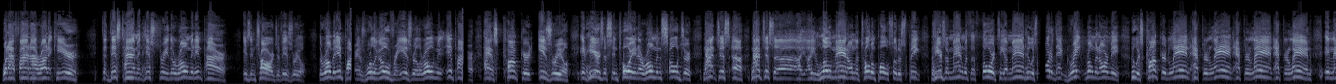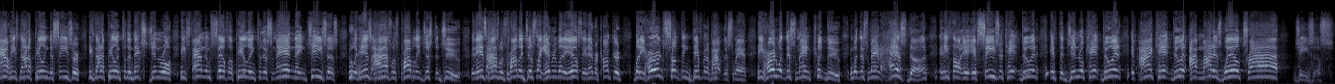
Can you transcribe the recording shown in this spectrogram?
What I find ironic here that this time in history, the Roman Empire is in charge of Israel. The Roman Empire is ruling over Israel. The Roman Empire has conquered Israel. And here's a centurion, a Roman soldier, not just, uh, not just a, a, a low man on the totem pole, so to speak, but here's a man with authority, a man who is part of that great Roman army who has conquered land after land after land after land. And now he's not appealing to Caesar. He's not appealing to the next general. He's found himself appealing to this man named Jesus, who in his eyes was probably just a Jew. And his eyes was probably just like everybody else he had ever conquered, but he heard something different about this man. He heard what this man could do and what this man has done, and he thought, if Caesar can't do it, if the general can't do it, if I can't do it, I might as well try Jesus.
